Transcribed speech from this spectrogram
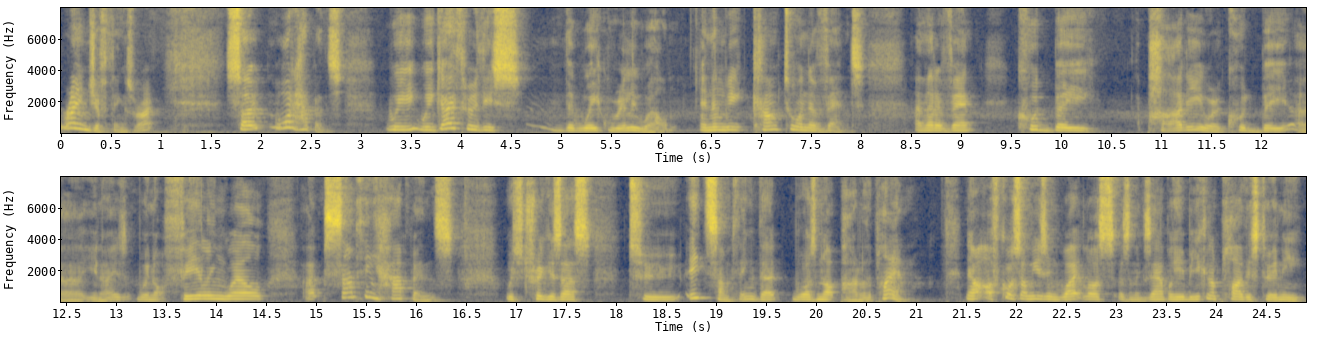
range of things, right? So what happens? We we go through this the week really well, and then we come to an event, and that event could be a party or it could be uh, you know we're not feeling well. Uh, something happens which triggers us to eat something that was not part of the plan. Now, of course, I'm using weight loss as an example here, but you can apply this to any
